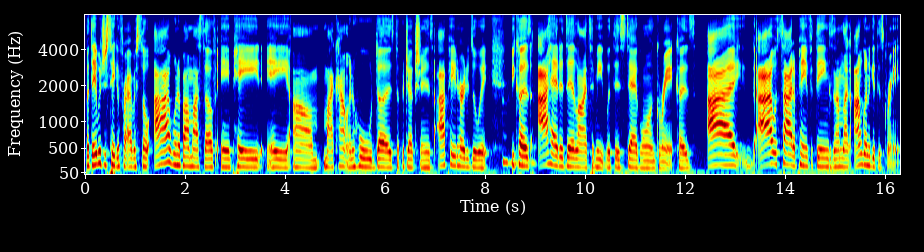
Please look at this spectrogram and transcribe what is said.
but they were just taking forever. So i went about myself and paid a um my accountant who does the projections. I paid her to do it because i had a deadline to meet with this daggone grant because I I was tired of paying for things and I'm like I'm going to get this grant.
